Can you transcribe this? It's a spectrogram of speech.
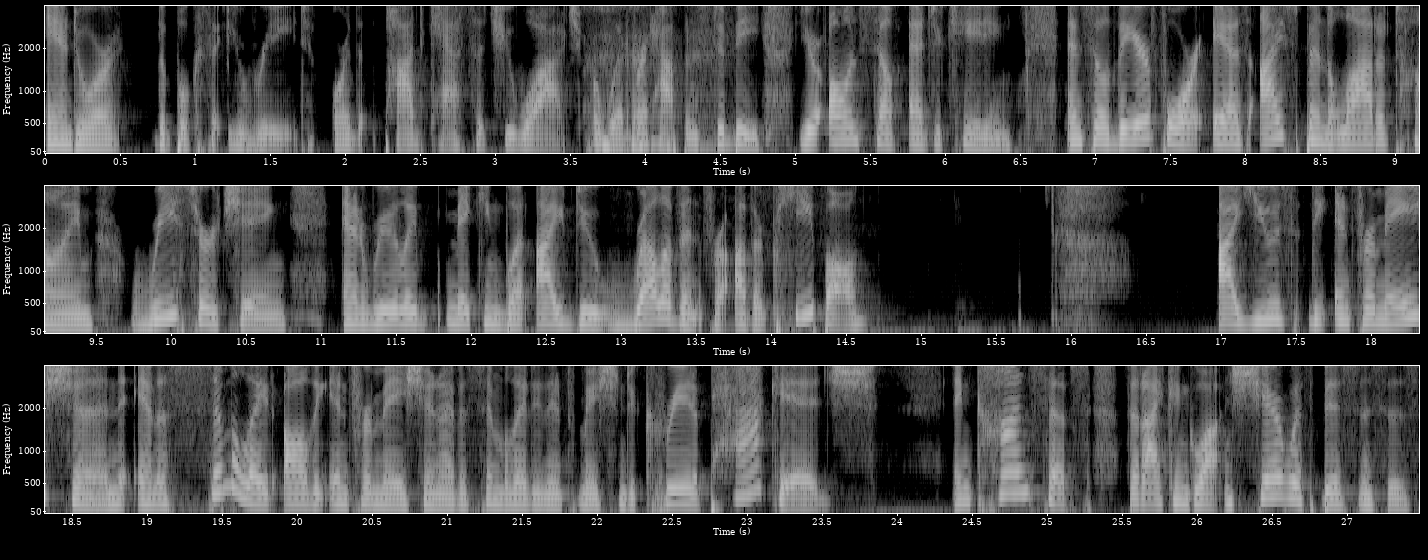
and or the books that you read or the podcasts that you watch or whatever it happens to be your own self-educating and so therefore as i spend a lot of time researching and really making what i do relevant for other people I use the information and assimilate all the information. I've assimilated the information to create a package and concepts that I can go out and share with businesses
